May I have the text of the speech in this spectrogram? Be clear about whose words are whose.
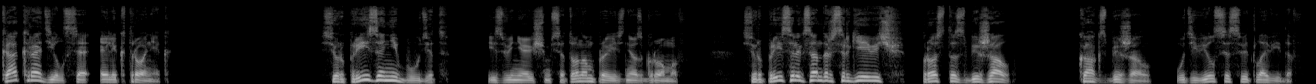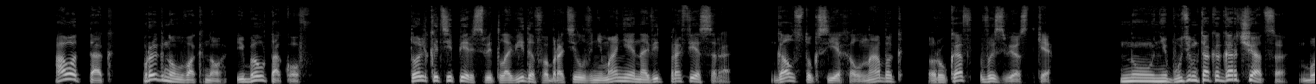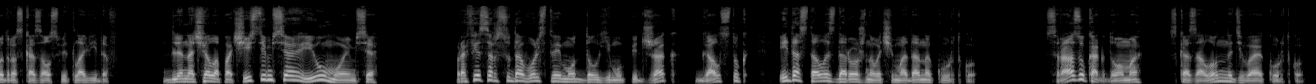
Speaker 1: Как родился электроник? «Сюрприза не будет», — извиняющимся тоном произнес Громов. «Сюрприз, Александр Сергеевич, просто сбежал». «Как сбежал?» — удивился Светловидов. «А вот так, прыгнул в окно и был таков». Только теперь Светловидов обратил внимание на вид профессора. Галстук съехал на бок, рукав в звездке. «Ну, не будем так огорчаться», — бодро сказал Светловидов. «Для начала почистимся и умоемся. Профессор с удовольствием отдал ему пиджак, галстук и достал из дорожного чемодана куртку. «Сразу как дома», — сказал он, надевая куртку.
